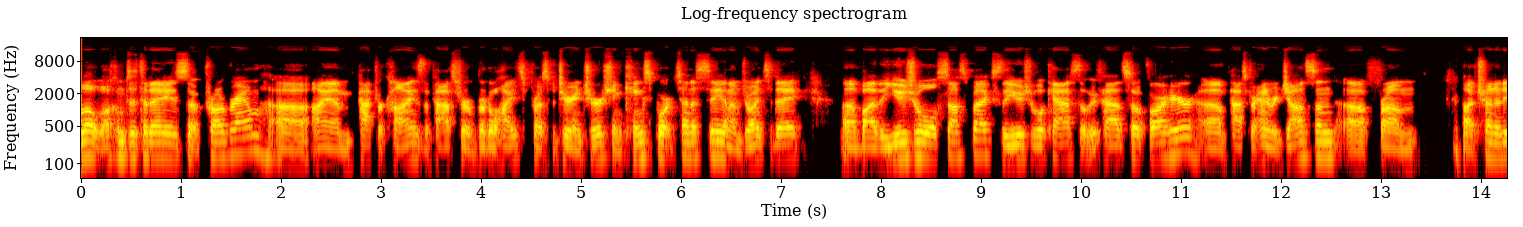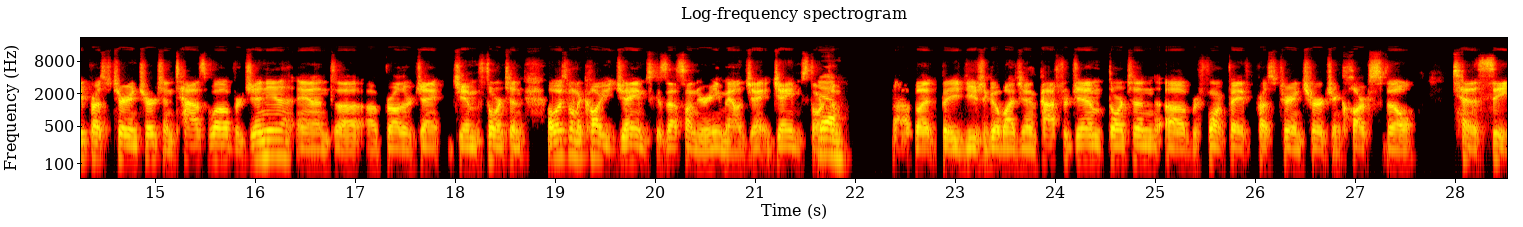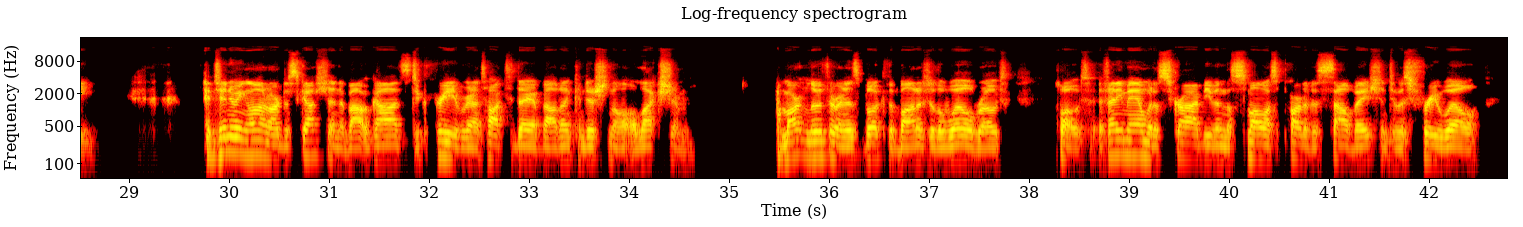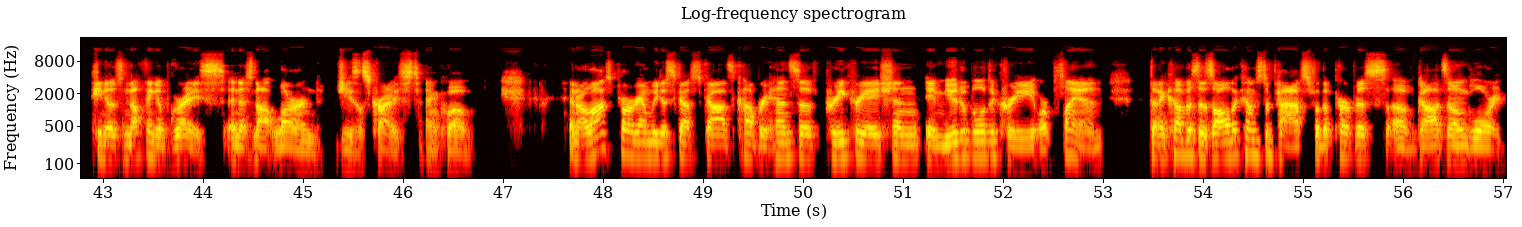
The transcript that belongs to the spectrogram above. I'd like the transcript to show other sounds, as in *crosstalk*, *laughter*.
Hello, welcome to today's uh, program. Uh, I am Patrick Hines, the pastor of Bridwell Heights Presbyterian Church in Kingsport, Tennessee, and I'm joined today uh, by the usual suspects, the usual cast that we've had so far here. Um, pastor Henry Johnson uh, from uh, Trinity Presbyterian Church in Tazewell, Virginia, and uh, brother J- Jim Thornton. I always want to call you James because that's on your email, J- James Thornton. Yeah. but but you usually go by Jim. Pastor Jim Thornton of Reformed Faith Presbyterian Church in Clarksville, Tennessee. Continuing on our discussion about God's decree, we're going to talk today about unconditional election. Martin Luther, in his book, The Bondage of the Will, wrote, quote, If any man would ascribe even the smallest part of his salvation to his free will, he knows nothing of grace and has not learned Jesus Christ, end quote. In our last program, we discussed God's comprehensive pre creation, immutable decree or plan that encompasses all that comes to pass for the purpose of God's own glory.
